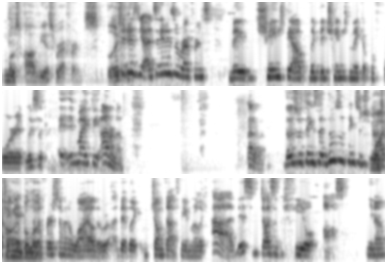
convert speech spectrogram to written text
most obvious reference. Like Which it is, yeah, it's, it is a reference. They changed the out, like they changed the makeup before it. Looks like it, it might be. I don't know. I don't know. Those are things that those are things that just You guys watching comment it for the first time in a while that were that like jumped out to me and were like, ah, this doesn't feel awesome. You know?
